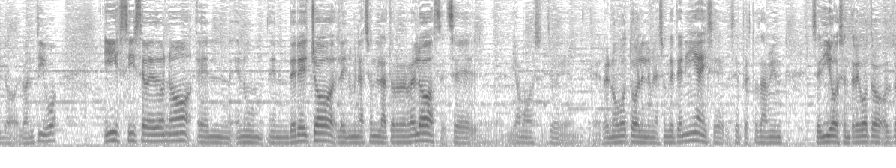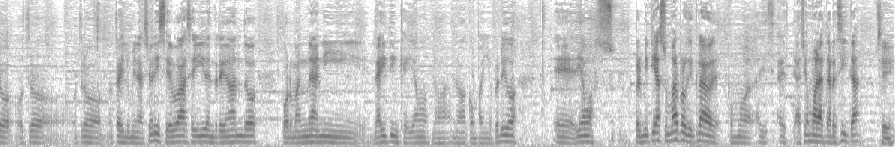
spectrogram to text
y lo, lo antiguo. Y sí se donó en, en, un, en derecho la iluminación de la torre de reloj, se, se, digamos, se eh, renovó toda la iluminación que tenía y se, se prestó también, se dio, se entregó otro, otro, otro, otro, otra iluminación y se va a seguir entregando por Magnani Lighting que digamos nos, nos acompañó. Pero digo, eh, digamos, permitía sumar porque claro, como hacíamos la tardecita, sí,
